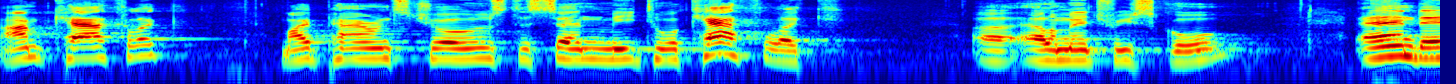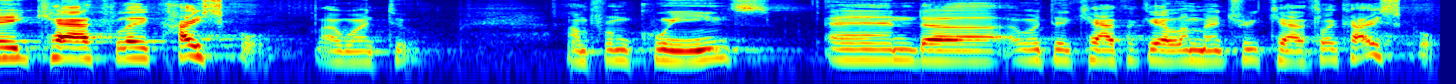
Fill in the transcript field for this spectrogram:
I'm Catholic. My parents chose to send me to a Catholic uh, elementary school and a Catholic high school I went to. I'm from Queens, and uh, I went to Catholic elementary, Catholic high school.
